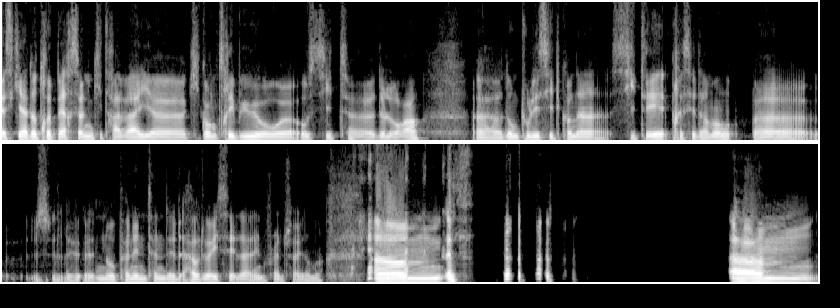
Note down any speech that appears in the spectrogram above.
est-ce qu'il y a d'autres personnes qui travaillent, euh, qui contribuent au, au site euh, de Laura? Euh, Donc tous les sites qu'on a cités précédemment. euh, no pun intended. How do I say that in French? I don't know. Um,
